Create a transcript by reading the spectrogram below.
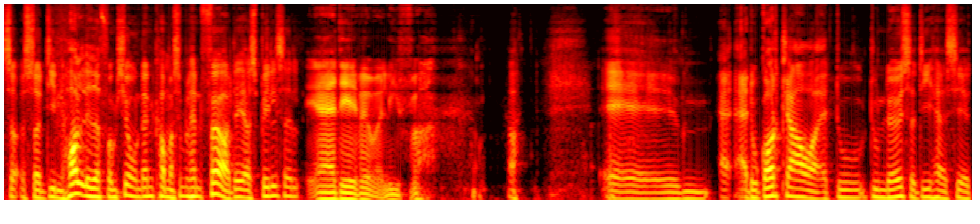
Så, så din holdlederfunktion, den kommer simpelthen før det at spille selv? Ja, det er ved lige før. Øh, er, er du godt klar over, at du, du nøser de her Serie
